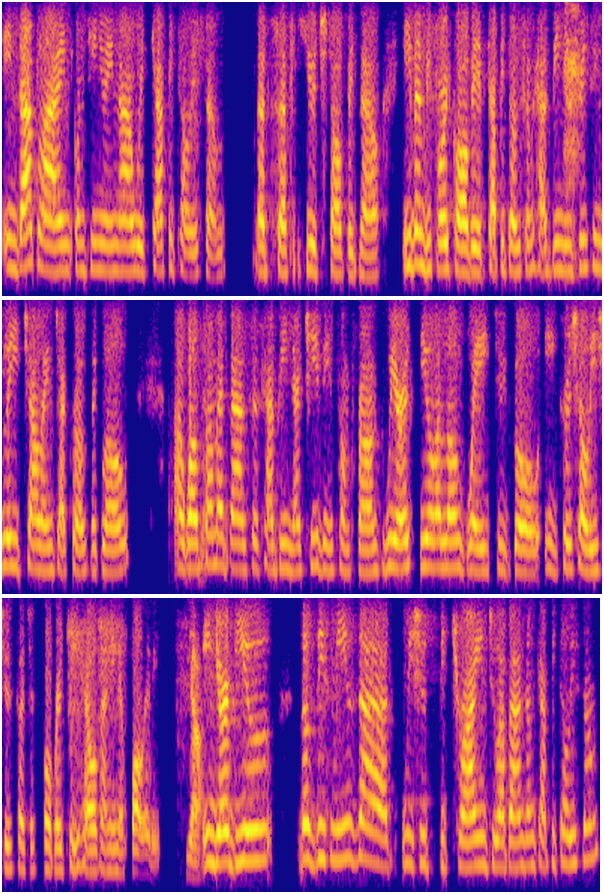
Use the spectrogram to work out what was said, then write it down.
in that line, continuing now with capitalism, that's a huge topic now. Even before COVID, capitalism had been increasingly challenged across the globe. Uh, while some advances have been achieved in some fronts, we are still a long way to go in crucial issues such as poverty, health, and inequality. Yeah. In your view, does this mean that we should be trying to abandon capitalism?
